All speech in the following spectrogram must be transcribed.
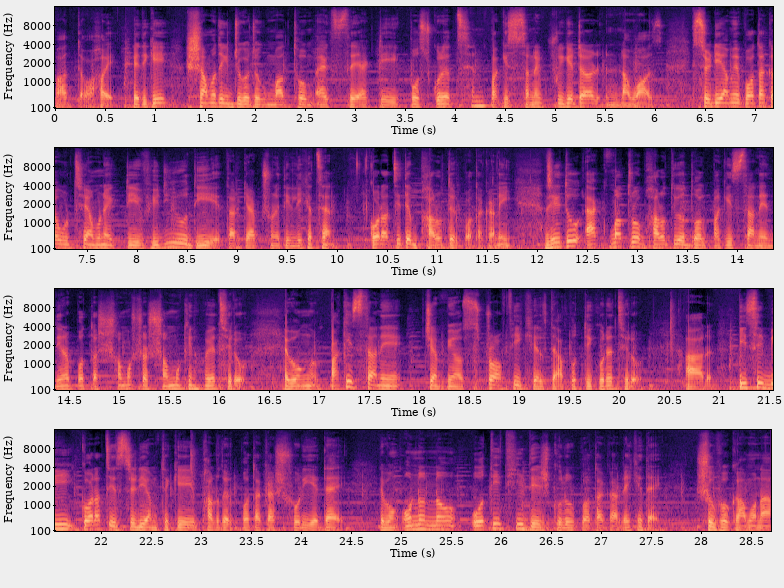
বাদ দেওয়া হয়। এদিকে সামাজিক যোগাযোগ মাধ্যম এক্সে একটি পোস্ট করেছেন পাকিস্তানের ক্রিকেটার নওয়াজ। স্টেডিয়ামে পতাকা উঠছে এমন একটি ভিডিও দিয়ে তার ক্যাপশনে তিনি লিখেছেন, করাচিতে ভারতের পতাকা নেই। যেহেতু একমাত্র ভারতীয় দল পাকিস্তানে নিরাপত্তার সমস্যার সম্মুখীন হয়েছিল এবং পাকিস্তানে চ্যাম্পিয়ন্স ট্রফি খেলতে আপত্তি করেছিল আর পিসিবি করাচি স্টেডিয়াম থেকে ভারতের পতাকা সরিয়ে দেয় এবং অন্যান্য অতিথি দেশগুলোর পতাকা রেখে দেয়। শুভকামনা,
